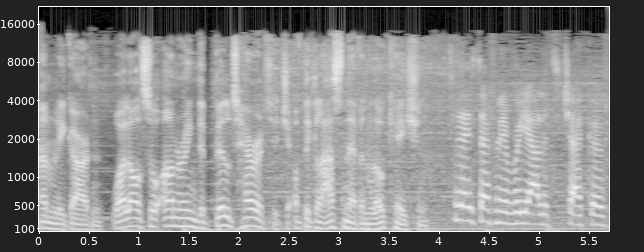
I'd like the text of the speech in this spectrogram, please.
family garden while also honouring the built heritage of the Glasnevin location. Today's definitely a reality check of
